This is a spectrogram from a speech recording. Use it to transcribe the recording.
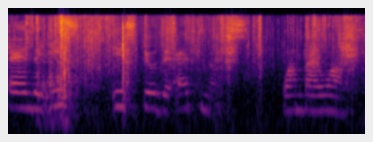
And install the antennas one by one.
